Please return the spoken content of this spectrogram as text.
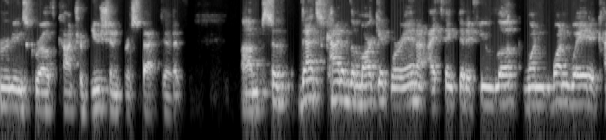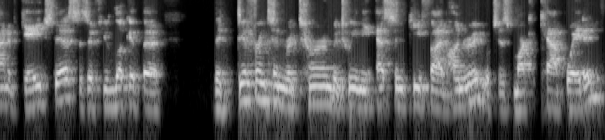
earnings growth contribution perspective. Um, so that's kind of the market we're in. I think that if you look, one one way to kind of gauge this is if you look at the the difference in return between the S&P 500, which is market cap weighted,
